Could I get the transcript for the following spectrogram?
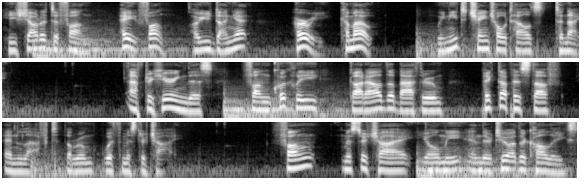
He shouted to Feng, Hey, Feng, are you done yet? Hurry, come out. We need to change hotels tonight. After hearing this, Feng quickly got out of the bathroom, picked up his stuff, and left the room with Mr. Chai. Feng, Mr. Chai, Yomi, and their two other colleagues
